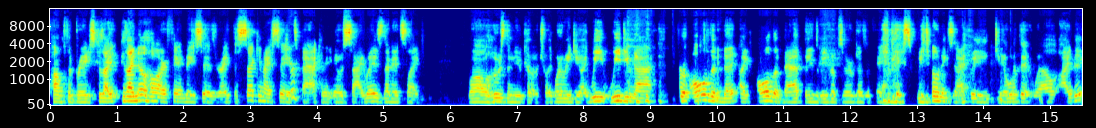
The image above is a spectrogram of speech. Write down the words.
pump the brakes because I because I know how our fan base is, right? The second I say sure. it's back and it goes sideways, then it's like, well, who's the new coach? Like, what do we do? Like, we we do not for all the like all the bad things we've observed as a fan base, we don't exactly deal with it well either.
